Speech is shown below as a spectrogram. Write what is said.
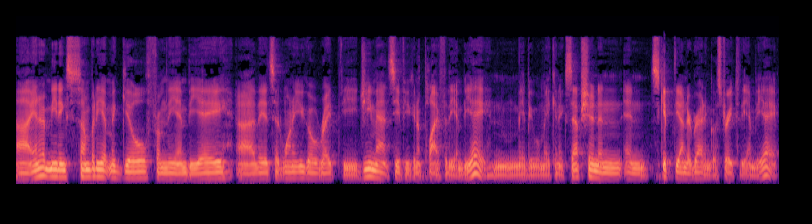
Uh, I ended up meeting somebody at McGill from the MBA. Uh, they had said, "Why don't you go write the GMAT, see if you can apply for the MBA, and maybe we'll make an exception and and skip the undergrad and go straight to the MBA."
